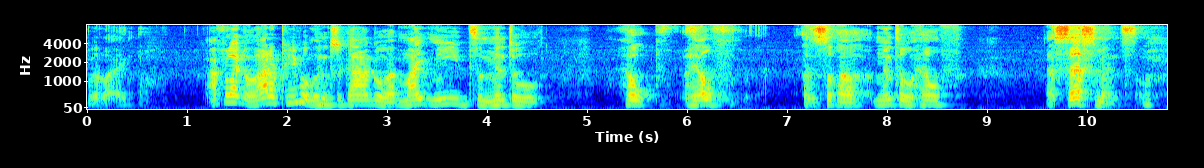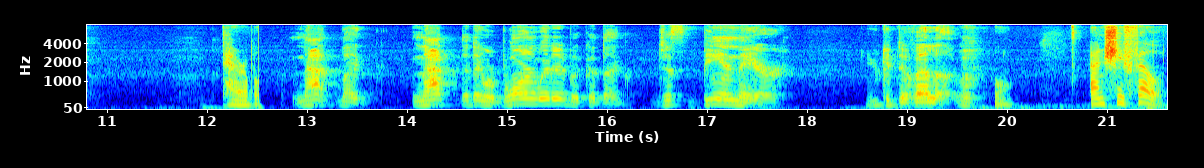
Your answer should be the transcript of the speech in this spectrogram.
But like, I feel like a lot of people in Chicago might need some mental help, health, uh, uh mental health assessments. Terrible. Not like, not that they were born with it, but could like just being there, you could develop. And she felt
